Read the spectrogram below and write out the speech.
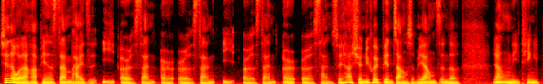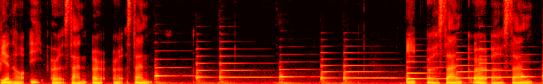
现在我让它变成三拍子，一二三，二二三，一二三，二二三。所以它的旋律会变长什么样子呢？让你听一遍哈，一二三，二二三，一二三，二二三。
